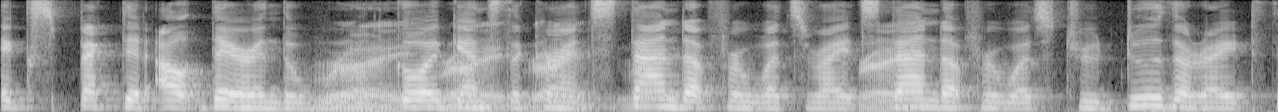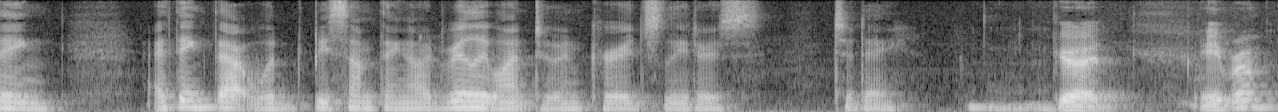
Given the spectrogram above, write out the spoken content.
expected out there in the world, right, go against right, the current, right, stand up for what's right, stand up for what's true, do the right thing. I think that would be something I would really want to encourage leaders today. Good. Ibrahim?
